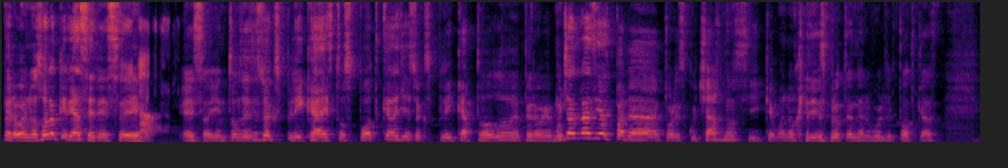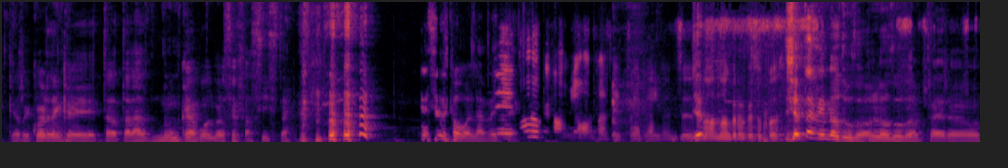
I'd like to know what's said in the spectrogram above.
Pero bueno, solo quería hacer ese, Ya. eso. Y entonces eso explica estos podcasts y eso explica todo. Pero muchas gracias para, por escucharnos y qué bueno que disfruten el Bully Podcast. Que recuerden que tratará nunca volverse fascista. Esa es como la meta. Yo- No, no creo que eso pase. Yo también lo dudo, lo dudo, pero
